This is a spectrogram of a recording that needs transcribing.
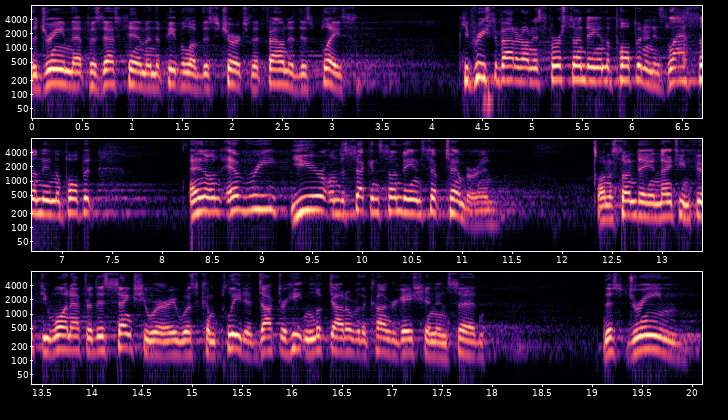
the dream that possessed him and the people of this church that founded this place. He preached about it on his first Sunday in the pulpit and his last Sunday in the pulpit, and on every year on the second Sunday in September. And on a Sunday in 1951, after this sanctuary was completed, Dr. Heaton looked out over the congregation and said, This dream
